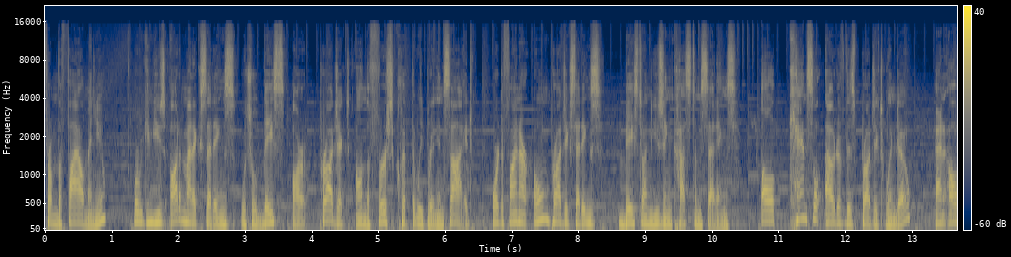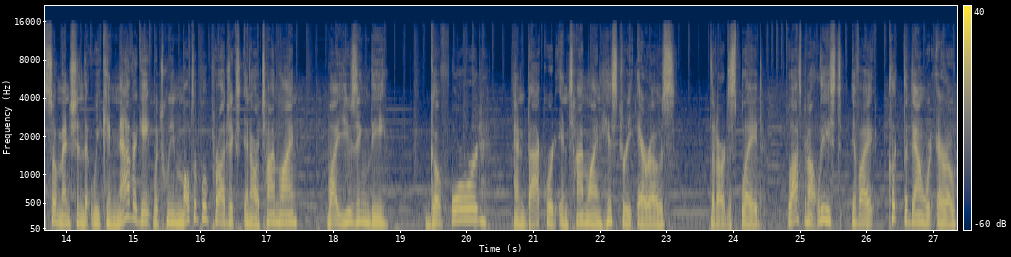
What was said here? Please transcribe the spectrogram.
from the file menu, where we can use automatic settings, which will base our project on the first clip that we bring inside, or define our own project settings based on using custom settings. I'll cancel out of this project window and also mention that we can navigate between multiple projects in our timeline by using the go forward and backward in timeline history arrows that are displayed. Last but not least, if I click the downward arrow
